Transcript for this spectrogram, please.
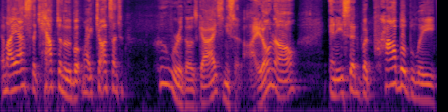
And I asked the captain of the boat, Mike Johnson, who were those guys? And he said, I don't know. And he said, but probably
